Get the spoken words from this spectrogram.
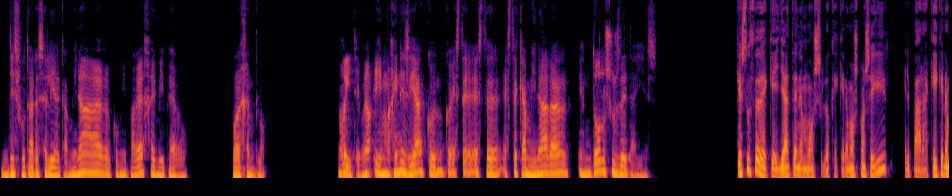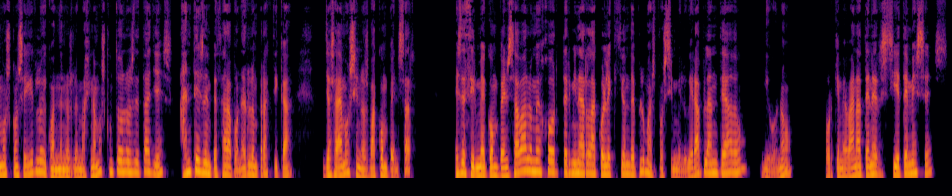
disfrutar de salir a caminar con mi pareja y mi perro, por ejemplo. ¿No? Y te imagines ya con, con este, este, este caminar en todos sus detalles. ¿Qué sucede? Que ya tenemos lo que queremos conseguir, el para qué queremos conseguirlo y cuando nos lo imaginamos con todos los detalles, antes de empezar a ponerlo en práctica, ya sabemos si nos va a compensar. Es decir, ¿me compensaba a lo mejor terminar la colección de plumas? Pues si me lo hubiera planteado, digo no, porque me van a tener siete meses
